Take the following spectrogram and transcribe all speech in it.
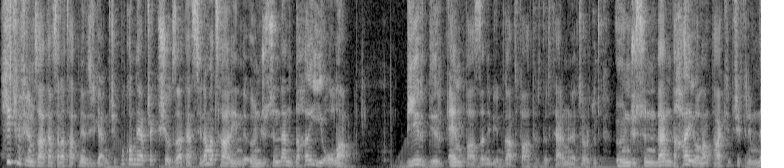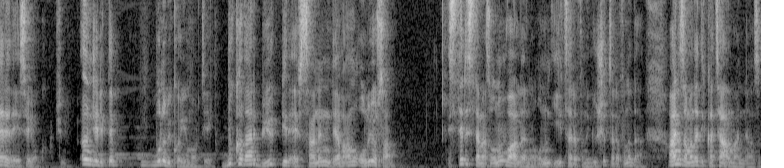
hiçbir film zaten sana tatmin edici gelmeyecek. Bu konuda yapacak bir şey yok. Zaten sinema tarihinde öncüsünden daha iyi olan birdir en fazla ne bileyim Godfather'dır, Terminator'dur. Öncüsünden daha iyi olan takipçi film neredeyse yok. Şimdi öncelikle bunu bir koyayım ortaya. Bu kadar büyük bir efsanenin devamı oluyorsan ister istemez onun varlığını, onun iyi tarafını, güçlü tarafını da aynı zamanda dikkate alman lazım.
